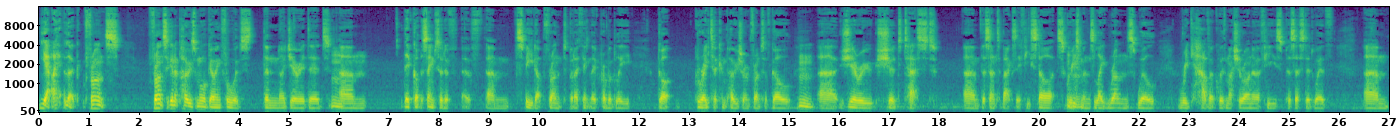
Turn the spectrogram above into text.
yeah, I, look, France. France are going to pose more going forwards than Nigeria did. Mm. Um, they've got the same sort of, of um, speed up front, but I think they've probably got greater composure in front of goal. Mm. Uh, Giroud should test um, the centre backs if he starts. Mm-hmm. Griezmann's late runs will wreak havoc with Mascherano if he's persisted with. Um,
